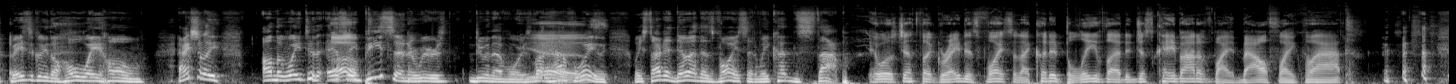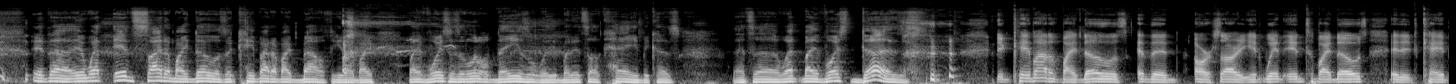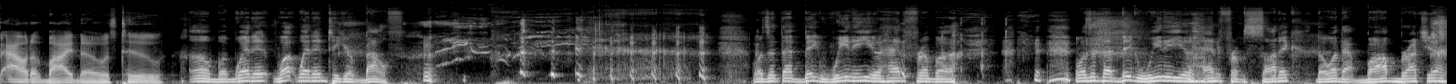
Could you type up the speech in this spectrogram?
basically, the whole way home. Actually, on the way to the SAP center, we were doing that voice. About halfway. We started doing this voice and we couldn't stop. It was just the greatest voice, and I couldn't believe that it just came out of my mouth like that. It uh, it went inside of my nose and came out of my mouth. You know, my my voice is a little nasally, but it's okay because that's uh what my voice does. It came out of my nose, and then, or sorry, it went into my nose, and it came out of my nose too. Oh, but when it what went into your mouth? Was it that big weenie you had from uh? Was it that big weenie you had from Sonic, the one that Bob brought you?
